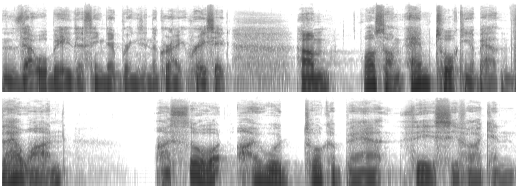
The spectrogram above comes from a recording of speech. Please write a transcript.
that will be the thing that brings in the great reset. Um, whilst I am talking about that one, I thought I would talk about this if I can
